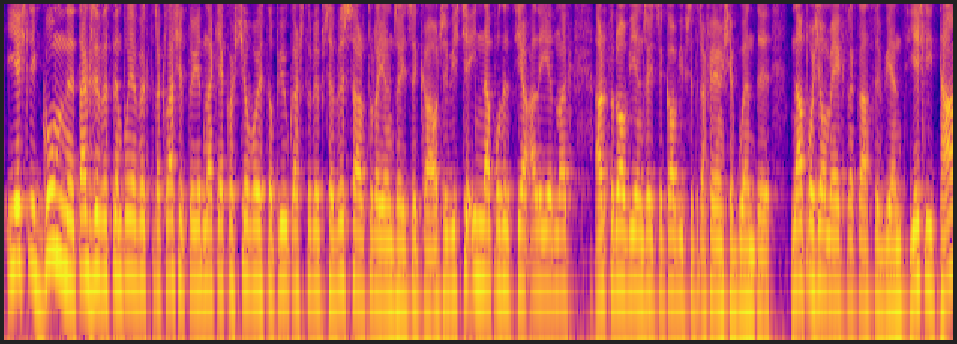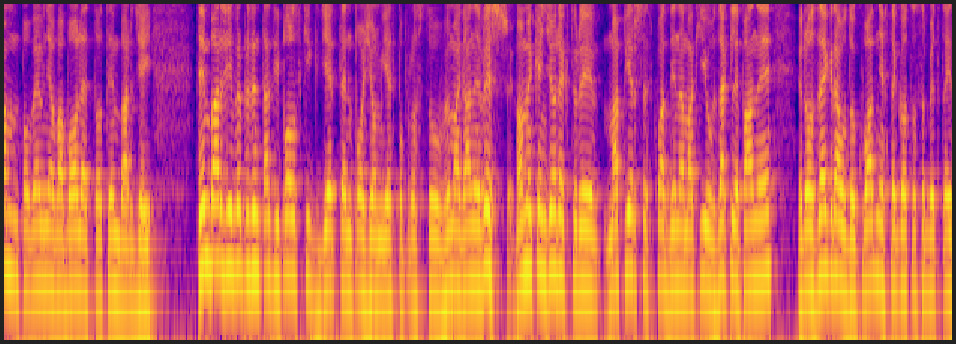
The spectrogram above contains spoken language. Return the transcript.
I jeśli Gumny także występuje w ekstraklasie, to jednak jakościowo jest to piłkarz, który przewyższa Artura Jędrzejczyka. Oczywiście inna pozycja, ale jednak Arturowi Jędrzejczykowi przytrafiają się błędy na poziomie ekstraklasy, więc jeśli tam popełnia babole, to tym bardziej tym bardziej w reprezentacji Polski, gdzie ten poziom jest po prostu wymagany wyższy. Mamy Kędziorę, który ma pierwszy skład Dynama Kijów zaklepany, rozegrał dokładnie z tego, co sobie tutaj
